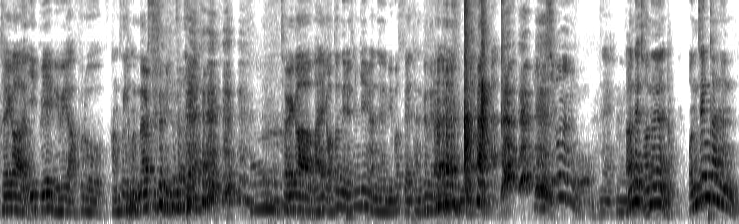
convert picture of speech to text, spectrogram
저희가 이 이후에 앞으로 방송이 못 나올 수도 있는데 어. 저희가 만약에 어떤 일이 생기면은 위버스에 당근을 하겠습니다 뭐 시도는 뭐. 네. 음. 아 근데 저는 언젠가는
